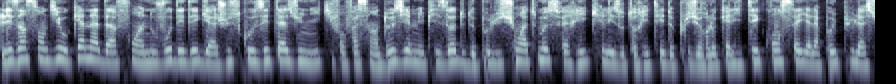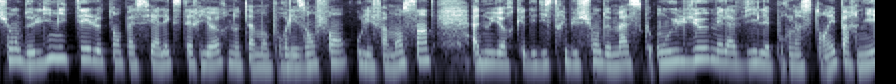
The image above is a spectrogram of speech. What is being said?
Les incendies au Canada font à nouveau des dégâts jusqu'aux États-Unis qui font face à un deuxième épisode de pollution atmosphérique. Les autorités de plusieurs localités conseillent à la population de limiter le temps passé à l'extérieur, notamment pour les enfants ou les femmes enceintes. À New York, des distributions de masques ont eu lieu, mais la ville est pour l'instant épargnée.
